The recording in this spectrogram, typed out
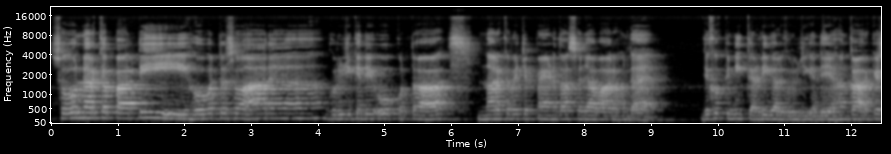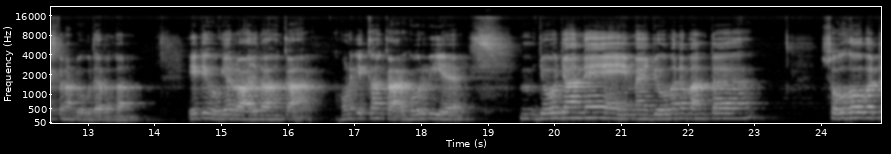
ਸੋ ਨਰਕ ਪਾਤੀ ਹੋਵਤ ਸੁਆਨ ਗੁਰੂ ਜੀ ਕਹਿੰਦੇ ਉਹ ਕੁੱਤਾ ਨਰਕ ਵਿੱਚ ਪੈਣ ਦਾ ਸਜ਼ਾਵਾਰ ਹੁੰਦਾ ਹੈ ਦੇਖੋ ਕਿੰਨੀ ਕਰੜੀ ਗੱਲ ਗੁਰੂ ਜੀ ਕਹਿੰਦੇ ਆ ਹੰਕਾਰ ਕਿਸ ਤਰ੍ਹਾਂ ਡੋਬਦਾ ਬੰਦਾ ਨੂੰ। ਇਹ ਤੇ ਹੋ ਗਿਆ ਰਾਜ ਦਾ ਹੰਕਾਰ। ਹੁਣ ਇੱਕ ਹੰਕਾਰ ਹੋਰ ਵੀ ਹੈ ਜੋ ਜਾਣੇ, ਮੈਂ ਜੋਵਨਵੰਤ ਸੋ ਹੋਵਤ,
